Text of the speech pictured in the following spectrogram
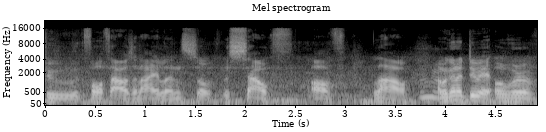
to the 4,000 Islands, so the south of Laos. And we're mm-hmm. going to do it over a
